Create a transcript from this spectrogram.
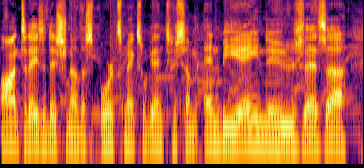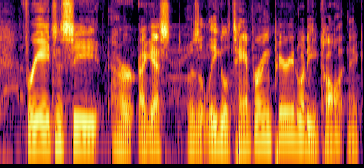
on today's edition of the Sports Mix. We'll get into some NBA news as uh, free agency, or I guess, was it legal tampering period? What do you call it, Nick?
